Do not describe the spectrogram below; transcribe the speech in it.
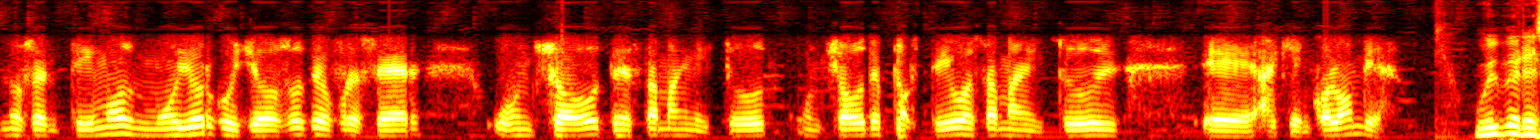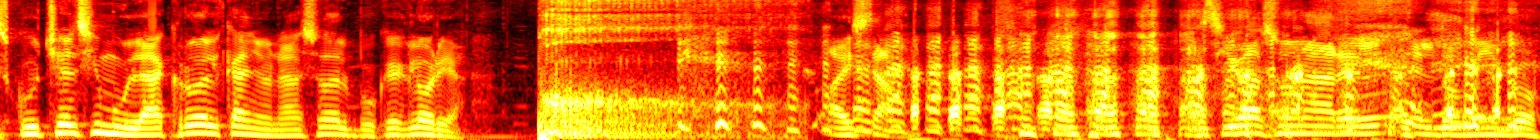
nos sentimos muy orgullosos de ofrecer un show de esta magnitud, un show deportivo de esta magnitud eh, aquí en Colombia. Wilber, escuche el simulacro del cañonazo del buque Gloria. Ahí está. Así va a sonar el, el domingo.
